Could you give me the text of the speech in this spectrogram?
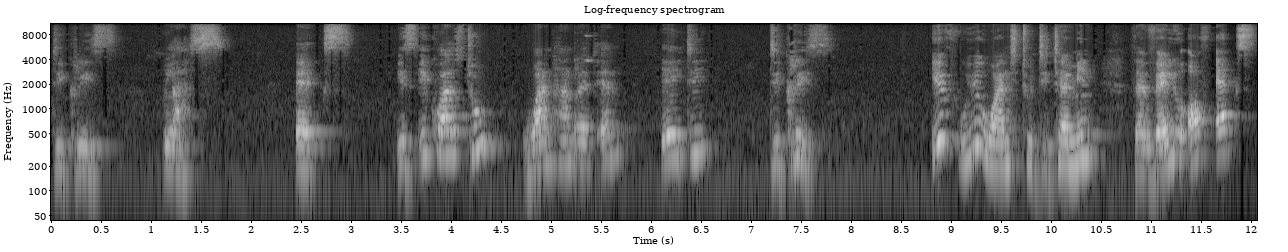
degrees plus x is equals to 180 degrees. If we want to determine the value of x,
